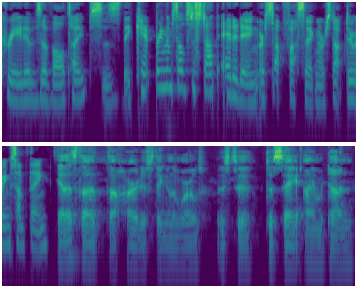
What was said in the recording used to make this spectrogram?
creatives of all types is they can't bring themselves to stop editing or stop fussing or stop doing something. Yeah, that's the the hardest thing in the world is to to say I'm done.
